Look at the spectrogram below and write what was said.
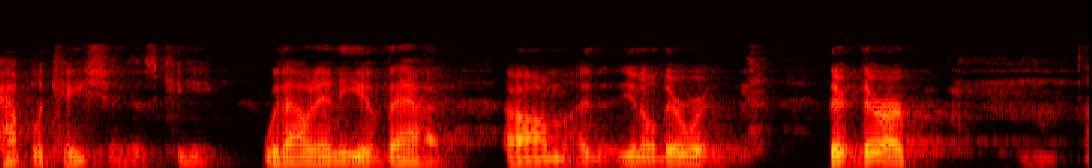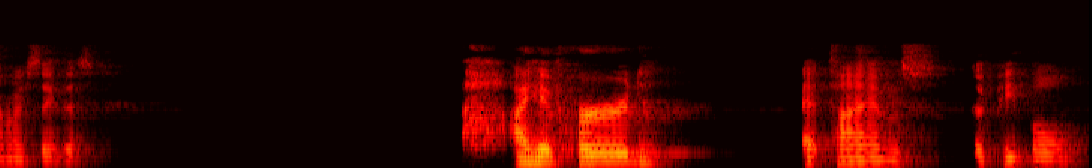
Application is key. Without any of that, um, you know, there were, there, there are, how do I say this? I have heard at times of people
